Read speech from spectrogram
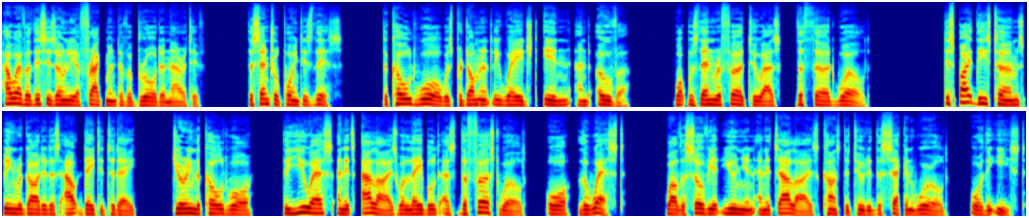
However, this is only a fragment of a broader narrative. The central point is this the Cold War was predominantly waged in and over what was then referred to as the Third World. Despite these terms being regarded as outdated today, during the Cold War, the US and its allies were labeled as the First World or the West, while the Soviet Union and its allies constituted the Second World or the East.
